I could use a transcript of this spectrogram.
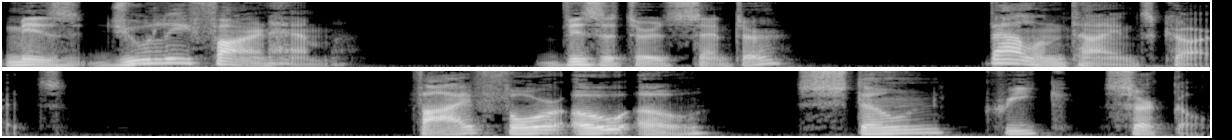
Ms. Julie Farnham, Visitors Center, Valentine's Cards. 5400 Stone Creek Circle,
